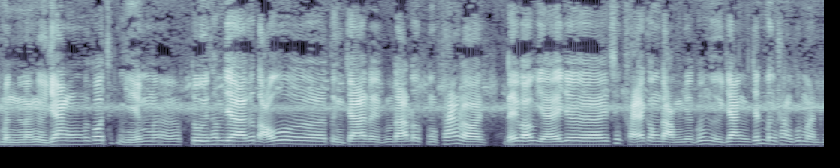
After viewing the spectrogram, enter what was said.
Mình là người dân nó có trách nhiệm. Tôi tham gia cái tổ ờ, tuần tra này cũng đã được một tháng rồi, để bảo vệ cho sức khỏe cộng đồng của người dân, chính bản thân của mình.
